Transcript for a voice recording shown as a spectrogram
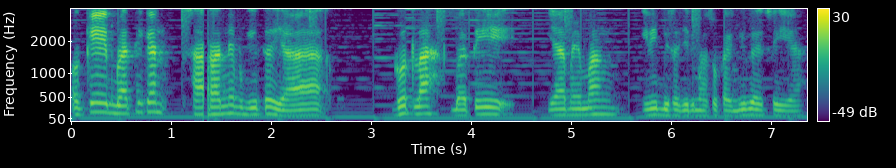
oke berarti kan sarannya begitu ya. Good lah berarti ya memang ini bisa jadi masukan juga sih ya.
